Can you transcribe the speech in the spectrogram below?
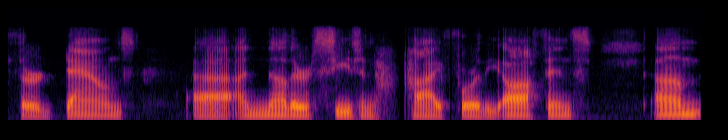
third downs uh, another season high for the offense um,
